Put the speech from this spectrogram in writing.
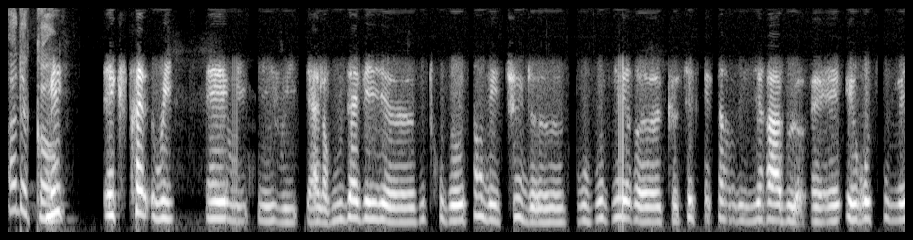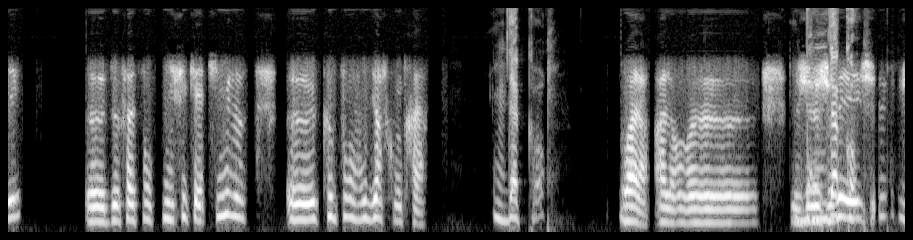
ah d'accord. Mais oui. Et oui, et oui. Alors vous avez, euh, vous trouvez autant d'études pour vous dire que cet effet indésirable est, est retrouvé de façon significative que pour vous dire le contraire. D'accord. Voilà. Alors, euh, je, d'accord. vais, je,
